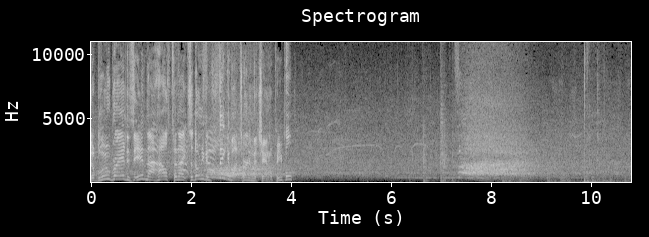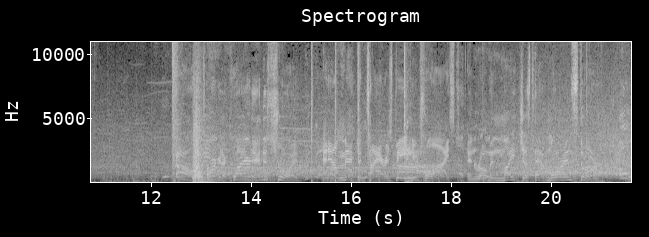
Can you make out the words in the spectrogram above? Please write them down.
The blue brand is in the house tonight, so don't even think about turning the channel, people. Oh, target acquired and destroyed. And now McIntyre is being neutralized. And Roman might just have more in store. Oh,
